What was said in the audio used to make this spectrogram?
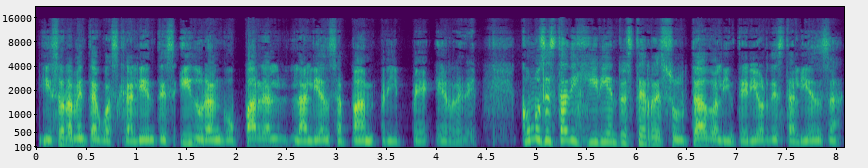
y solamente Aguascalientes y Durango para la alianza PAN-PRI-PRD. ¿Cómo se está digiriendo este resultado al interior de esta alianza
